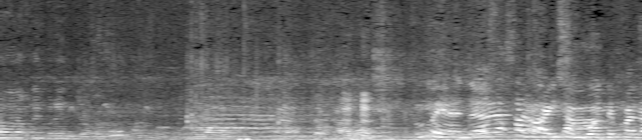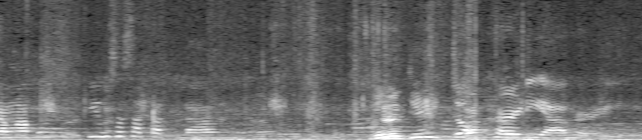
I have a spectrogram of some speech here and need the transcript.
Yun, malaki ng anak ni Brenda. Mamaya na, nakaisang bote pa lang ako. Yung sa sapat lang. Virgin? Don't hurry ah, hurry.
